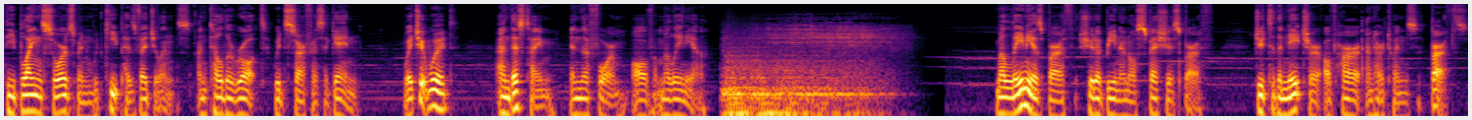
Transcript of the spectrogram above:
the blind swordsman would keep his vigilance until the rot would surface again, which it would, and this time in the form of Malenia. Malenia's birth should have been an auspicious birth, due to the nature of her and her twins' births,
